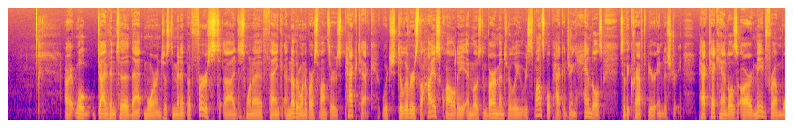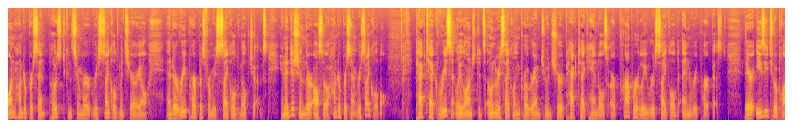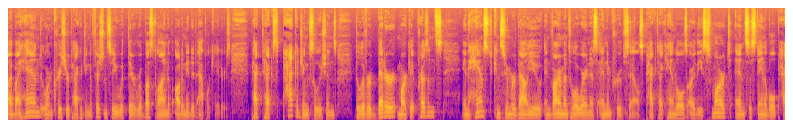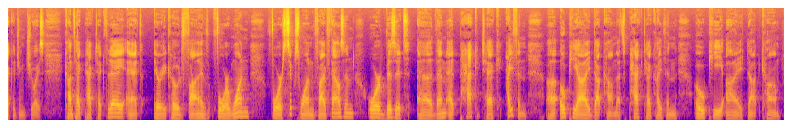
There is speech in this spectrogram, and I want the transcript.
All right, we'll dive into that more in just a minute. But first, uh, I just want to thank another one of our sponsors, PakTech, which delivers the highest quality and most environmentally responsible packaging handles to the craft beer industry. PakTech handles are made from 100% post consumer recycled material and are repurposed from recycled milk jugs. In addition, they're also 100% recyclable. PakTech recently launched its own recycling program to ensure PakTech handles are properly recycled and repurposed. They are easy to apply by hand or increase your packaging efficiency with their robust line of automated applicators. PakTech's packaging solutions deliver better market presence, enhanced consumer value, environmental awareness, and improved sales. PakTech handles are the smart and sustainable packaging choice. Contact PakTech today at area code 541 461 5000 or visit uh, them at paktech-opi.com. That's paktech-opi.com.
